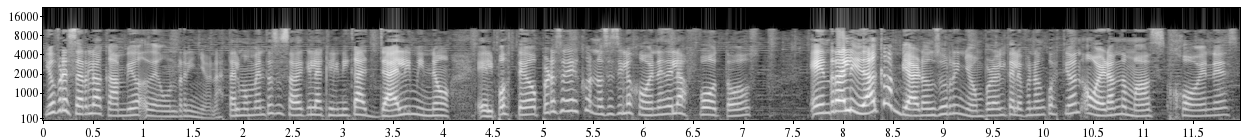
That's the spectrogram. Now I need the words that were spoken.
y ofrecerlo a cambio de un riñón. Hasta el momento se sabe que la clínica ya eliminó el posteo, pero se desconoce si los jóvenes de las fotos en realidad cambiaron su riñón por el teléfono en cuestión o eran nomás jóvenes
